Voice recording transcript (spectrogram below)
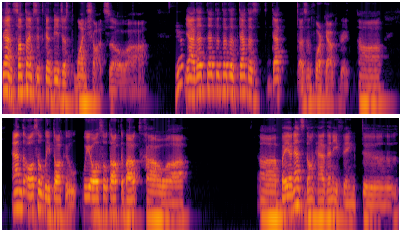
Yeah, and sometimes it can be just one shot. So, uh, yeah, yeah that, that, that, that, that, does, that doesn't work out great. Uh, and also, we talk, we also talked about how uh, uh, bayonets don't have anything to,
